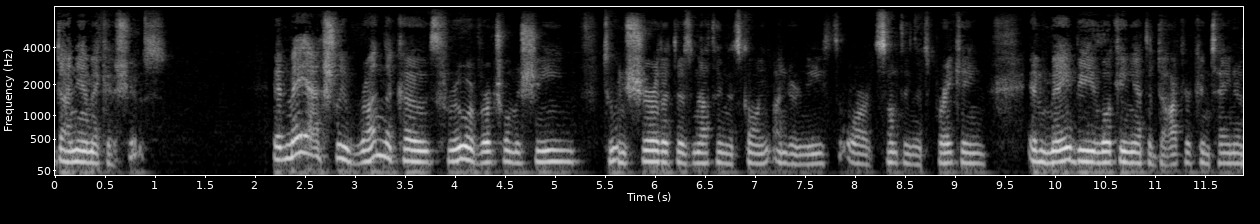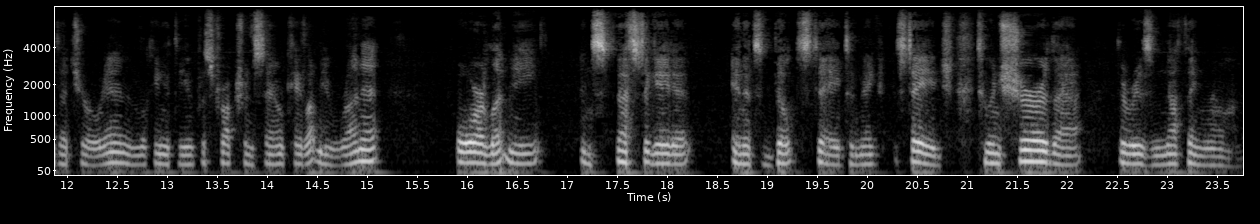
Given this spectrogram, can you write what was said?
dynamic issues. It may actually run the code through a virtual machine to ensure that there's nothing that's going underneath or something that's breaking. It may be looking at the Docker container that you're in and looking at the infrastructure and saying, okay, let me run it, or let me investigate it in its built state to make stage to ensure that there is nothing wrong.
